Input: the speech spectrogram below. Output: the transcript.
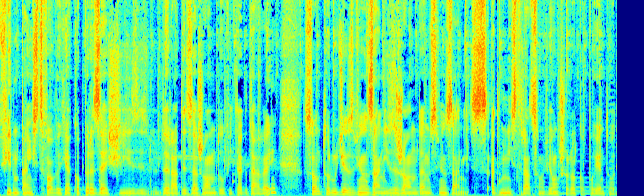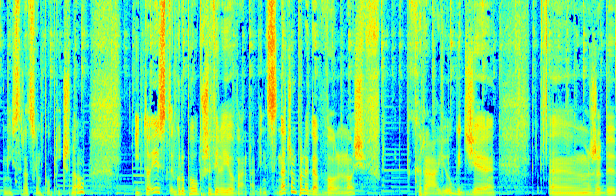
firm państwowych jako prezesi, rady zarządów i tak dalej. Są to ludzie związani z rządem, związani z administracją, ją szeroko pojętą administracją publiczną. I to jest grupa uprzywilejowana. Więc na czym polega wolność w kraju, gdzie żeby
